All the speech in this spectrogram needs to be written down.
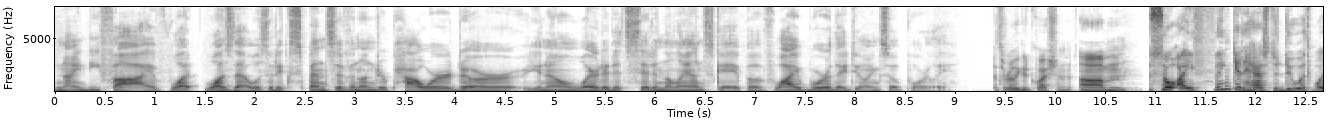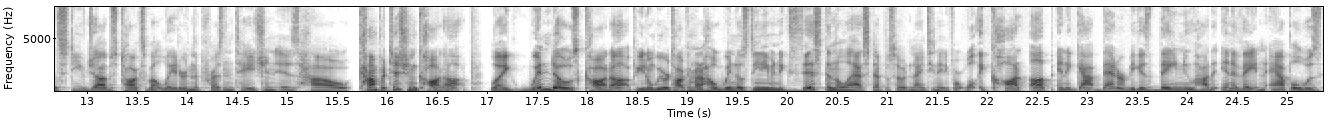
95? What was that? Was it expensive and underpowered, or you know, where did it sit in the landscape of why were they doing so poorly? That's a really good question. Um, so I think it has to do with what Steve Jobs talks about later in the presentation is how competition caught up. Like Windows caught up. You know, we were talking about how Windows didn't even exist in the last episode in 1984. Well, it caught up and it got better because they knew how to innovate and Apple was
